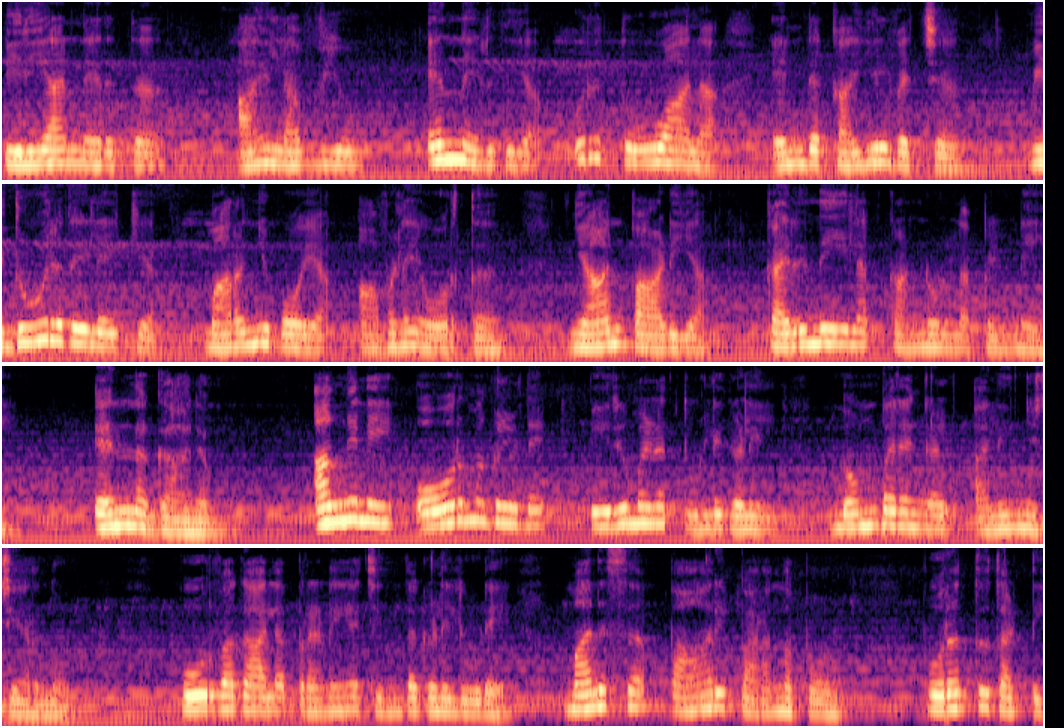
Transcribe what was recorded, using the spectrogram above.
പിരിയാൻ നേരത്ത് ഐ ലവ് യു എന്നെഴുതിയ ഒരു തൂവാല എന്റെ കയ്യിൽ വെച്ച് വിദൂരതയിലേക്ക് മറഞ്ഞുപോയ അവളെ ഓർത്ത് ഞാൻ പാടിയ കരിനീല കണ്ണുള്ള പെണ്ണെ എന്ന ഗാനം. അങ്ങനെ ഓർമ്മകളുടെ പെരുമഴത്തുള്ളികളിൽ നൊമ്പരങ്ങൾ അലിഞ്ഞു ചേർന്നു. പൂർവകാല പ്രണയ ചിന്തകളിലൂടെ മനസ്സ് പാറി പറന്നപ്പോൾ പുറത്തു തട്ടി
